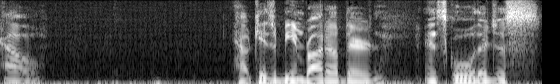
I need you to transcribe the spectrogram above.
how how kids are being brought up. They're in school. They're just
